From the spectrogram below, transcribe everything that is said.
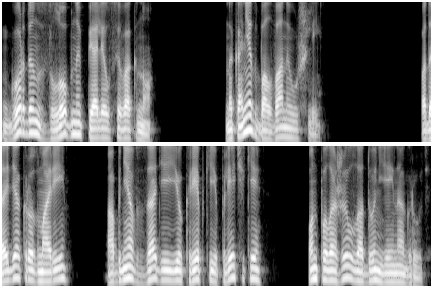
Гордон злобно пялился в окно. Наконец болваны ушли. Подойдя к Розмари, обняв сзади ее крепкие плечики, он положил ладонь ей на грудь.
